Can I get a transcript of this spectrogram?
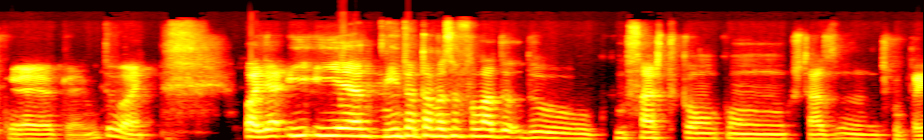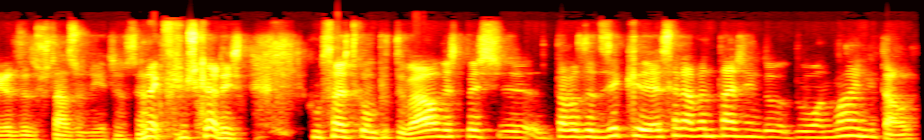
Ok, ok, muito bem. Olha, e, e eh, então estavas a falar do, do, Começaste com, com os Estados Desculpa, ia dizer dos Estados Unidos, não sei onde é que fui buscar isto. Começaste com Portugal, mas depois eh, estavas a dizer que essa era a vantagem do, do online e tal.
